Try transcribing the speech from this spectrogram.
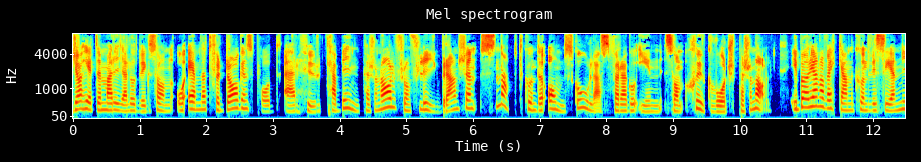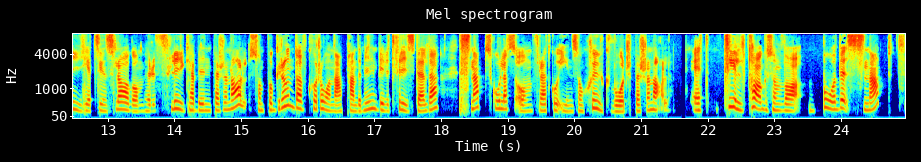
Jag heter Maria Ludvigsson och ämnet för dagens podd är hur kabinpersonal från flygbranschen snabbt kunde omskolas för att gå in som sjukvårdspersonal. I början av veckan kunde vi se nyhetsinslag om hur flygkabinpersonal som på grund av coronapandemin blivit friställda snabbt skolats om för att gå in som sjukvårdspersonal. Ett tilltag som var både snabbt,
